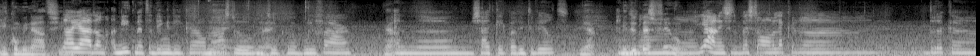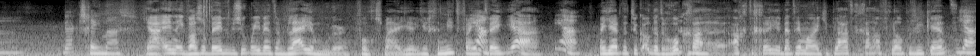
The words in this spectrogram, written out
Die combinatie. Nou ja, dan niet met de dingen die ik er al Nee, naast doe. nee. Natuurlijk eh, Boulevard Ja. en ehm Sidekick bij Ruud de Wild. ja. En Je doet best dan, veel. eh, ja, dan is het best wel lekker eh, drukke werkschema's. Ja, en ik was op babybezoek, maar je bent een blije moeder, volgens mij. Je, je geniet van je twee... Ja, Ja, want je hebt natuurlijk ook dat rockachtige. Je bent helemaal uit je plaat gegaan afgelopen weekend. ja,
